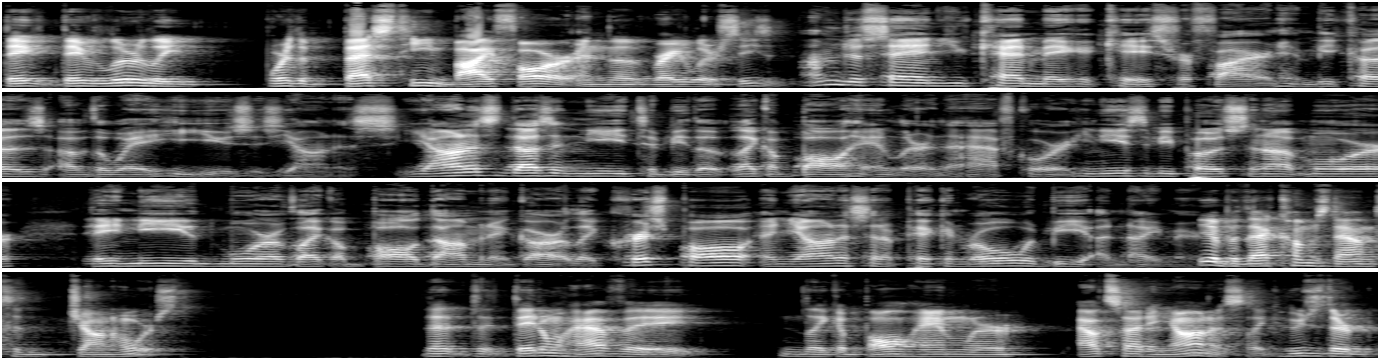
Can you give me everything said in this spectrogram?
They they literally were the best team by far in the regular season. I'm just saying you can make a case for firing him because of the way he uses Giannis. Giannis doesn't need to be the like a ball handler in the half court. He needs to be posting up more. They need more of like a ball dominant guard. Like Chris Paul and Giannis in a pick and roll would be a nightmare. Yeah, but that comes down to Jon Horst. That, that they don't have a like a ball handler outside of Giannis. Like who's their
